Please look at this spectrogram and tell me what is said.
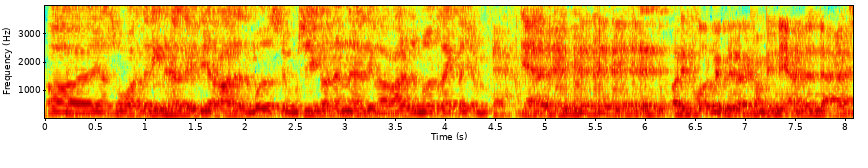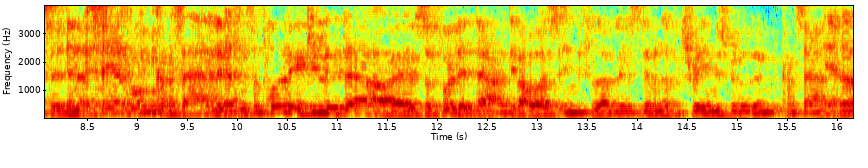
Og jeg tror, at den ene halvdel, de har rettet det mod at skrive musik, og den anden halvdel har rettet det mod at drikke derhjemme. ja. Og det prøvede vi jo lidt at kombinere med den der, den der stay-at-home-koncert. Lidt, Ja. sådan, så prøvede vi at give lidt der, og øh, så få lidt der. Og det var jo også en fed oplevelse. Det var nede på Train, vi spillede den koncert. Ja. Ja.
